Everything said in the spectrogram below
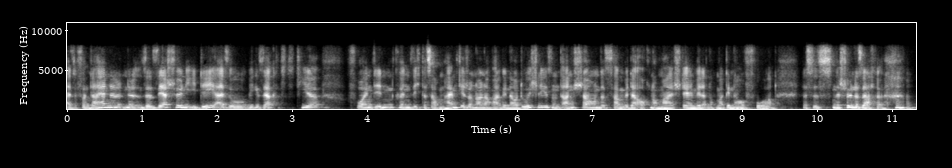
Also von daher eine, eine sehr schöne Idee. Also wie gesagt, Tierfreundinnen können sich das auch im Heimtierjournal nochmal genau durchlesen und anschauen. Das haben wir da auch nochmal, stellen wir da nochmal genau vor. Das ist eine schöne Sache.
